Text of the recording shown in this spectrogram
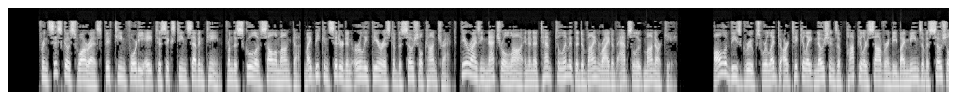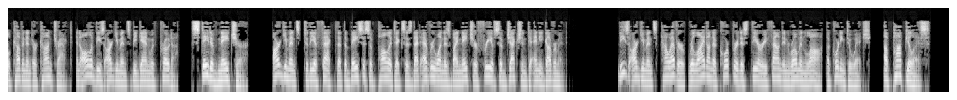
Francisco Suarez (1548–1617), from the school of Salamanca, might be considered an early theorist of the social contract, theorizing natural law in an attempt to limit the divine right of absolute monarchy. All of these groups were led to articulate notions of popular sovereignty by means of a social covenant or contract, and all of these arguments began with proto state of nature arguments, to the effect that the basis of politics is that everyone is by nature free of subjection to any government. These arguments, however, relied on a corporatist theory found in Roman law, according to which, a populace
